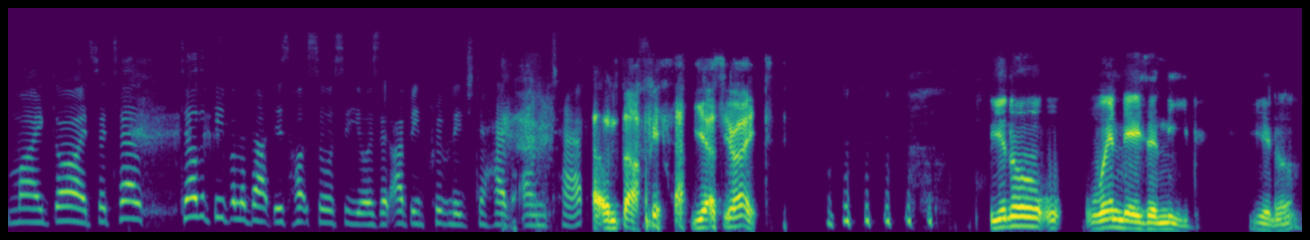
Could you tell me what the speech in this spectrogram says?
My God. So tell tell the people about this hot sauce of yours that I've been privileged to have on tap. On tap, yes, you're right. you know, when there's a need, you know,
